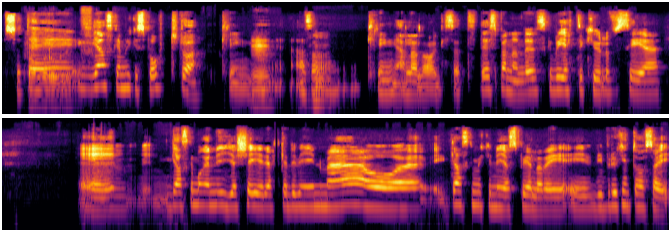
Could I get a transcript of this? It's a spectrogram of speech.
så det är ganska mycket sport då kring, mm. Alltså, mm. kring alla lag. Så det är spännande. Det ska bli jättekul att få se Eh, ganska många nya tjejer i akademin med och eh, ganska mycket nya spelare. I, vi brukar inte ha så här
